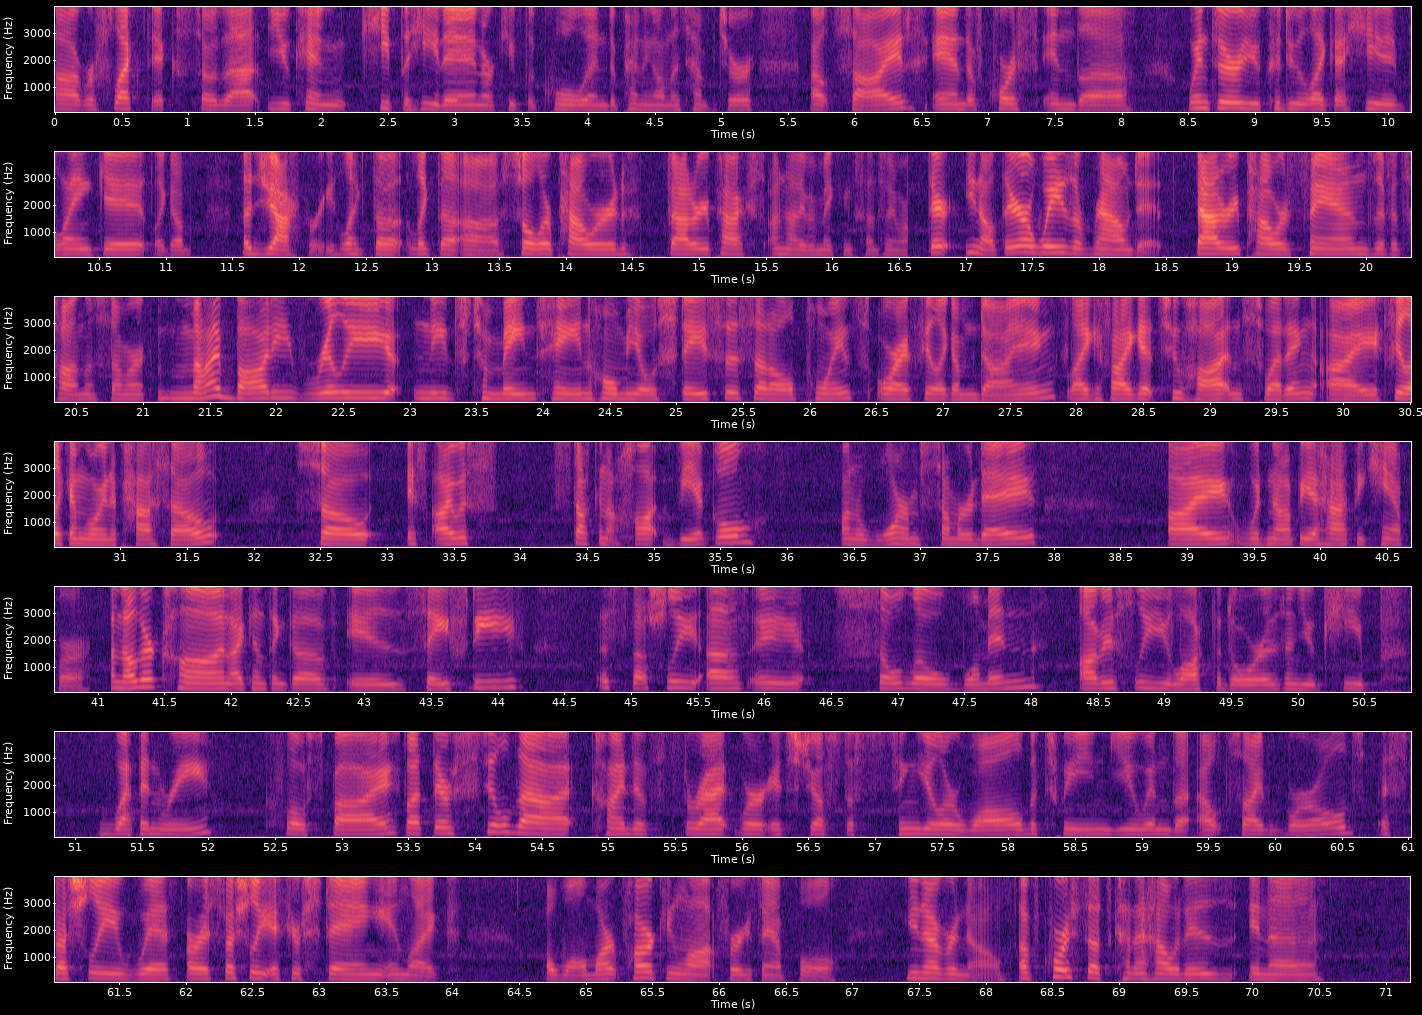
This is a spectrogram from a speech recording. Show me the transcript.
Uh, reflectix, so that you can keep the heat in or keep the cool in, depending on the temperature outside. And of course, in the winter, you could do like a heated blanket, like a a jackery, like the like the uh, solar powered battery packs. I'm not even making sense anymore. There, you know, there are ways around it battery powered fans if it's hot in the summer. My body really needs to maintain homeostasis at all points or I feel like I'm dying. Like if I get too hot and sweating, I feel like I'm going to pass out. So if I was stuck in a hot vehicle on a warm summer day, I would not be a happy camper. Another con I can think of is safety, especially as a solo woman Obviously, you lock the doors and you keep weaponry close by, but there's still that kind of threat where it's just a singular wall between you and the outside world, especially with, or especially if you're staying in like a Walmart parking lot, for example. You never know. Of course, that's kind of how it is in a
